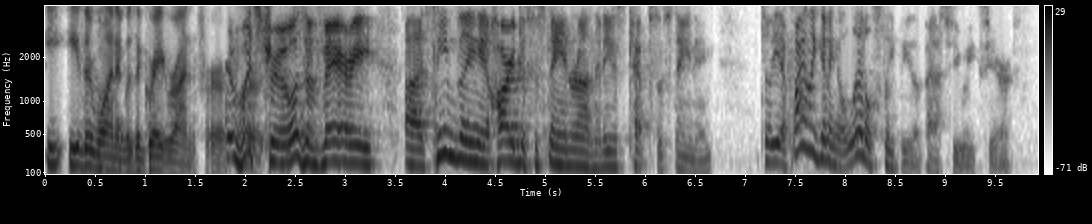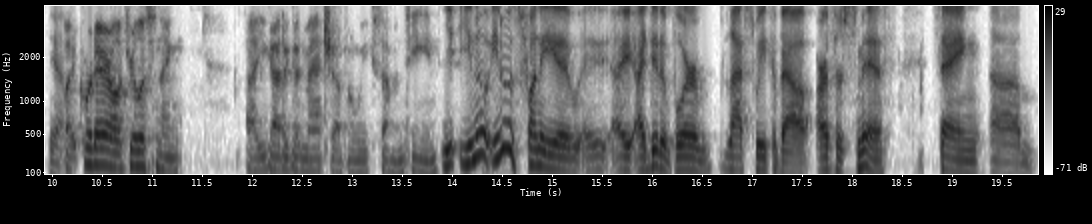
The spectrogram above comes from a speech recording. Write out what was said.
E- either one, it was a great run for. It was for- true. It was a very uh, seemingly hard to sustain run that he just kept sustaining. So yeah, finally getting a little sleepy the past few weeks here. Yeah. But Cordarrelle, if you're listening, uh, you got a good matchup in Week 17. You, you know, you know, it's funny. uh, I, I did a blurb last week about Arthur Smith saying, um,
